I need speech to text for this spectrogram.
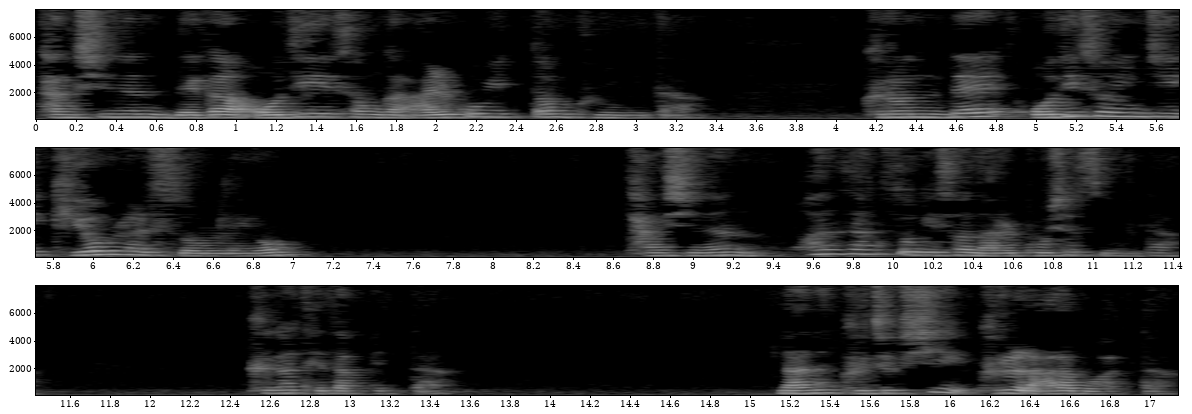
당신은 내가 어디에선가 알고 있던 분입니다. 그런데 어디서인지 기억을 할 수 없네요. 당신은 환상 속에서 나를 보셨습니다. 그가 대답했다. 나는 그 즉시 그를 알아보았다.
